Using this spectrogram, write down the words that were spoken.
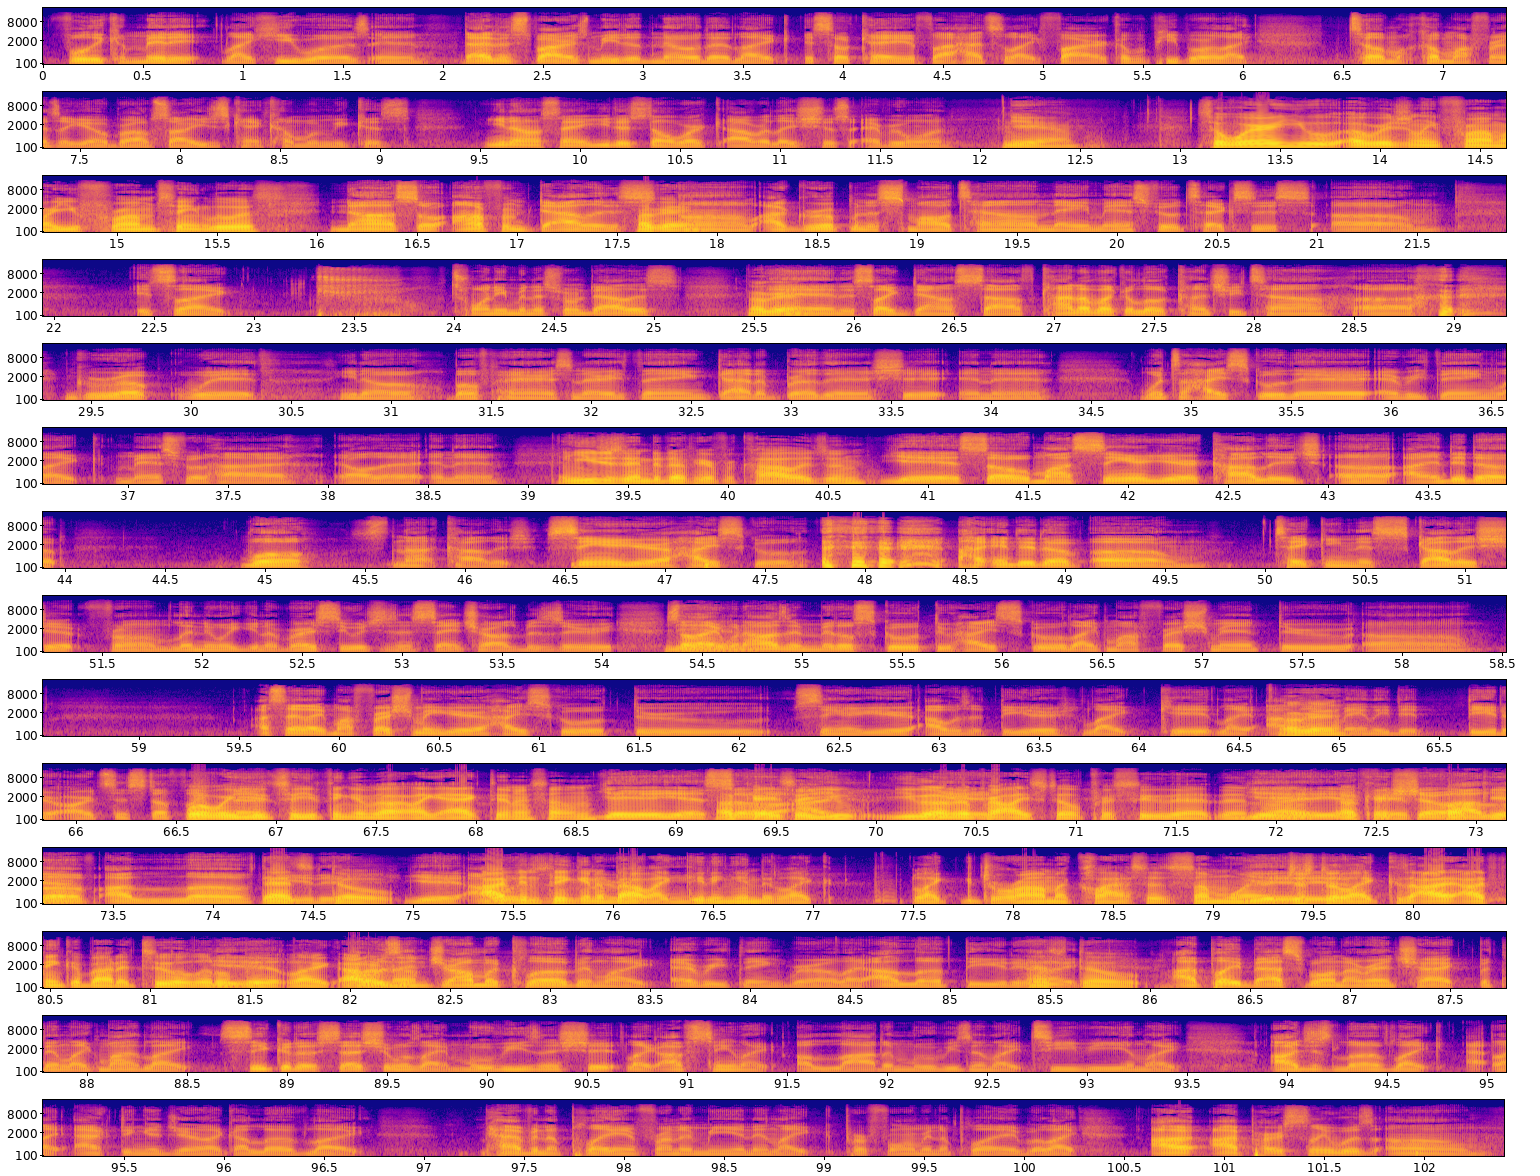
fully committed like he was and that inspires me to know that like it's okay if I had to like fire a couple people or like tell my, a couple of my friends like yo bro I'm sorry you just can't come with me because you know what I'm saying you just don't work out relationships with everyone Yeah. So where are you originally from? Are you from St. Louis? Nah, so I'm from Dallas. Okay. Um, I grew up in a small town named Mansfield, Texas. Um, it's like 20 minutes from Dallas. Okay. And it's like down south, kind of like a little country town. Uh, grew up with, you know, both parents and everything. Got a brother and shit. And then went to high school there, everything like Mansfield High, all that. And then And you just ended up here for college then? yeah, so my senior year of college, uh, I ended up, well, it's not college, senior year of high school, I ended up um, taking this scholarship from Lindenwood University, which is in St. Charles, Missouri. So, like, when I was in middle school through high school, like my freshman through, um, I say like my freshman year of high school through senior year, I was a theater like kid. Like I Okay. like, mainly did theater arts and stuff. What like were that. you? So you thinking about like acting or something? Yeah, yeah, yeah. So okay, so I- you you gonna yeah. probably still pursue that then, yeah, right? yeah, okay, for sure. I yeah. love, I love. That's theater. dope. Yeah, I I've been thinking about like getting into like like drama classes somewhere Yeah, just to like because I, I think about it too a little Yeah. bit. Like I, I, was know. in drama club and like everything, bro. Like I love theater. That's like, dope. I played basketball and I ran track, but then like my like secret obsession was like movies and shit. Like I've seen like a lot of movies and like TV and like I just love like a- like acting in general. Like I love like having a play in front of me and then like performing a play. But like I I personally was um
